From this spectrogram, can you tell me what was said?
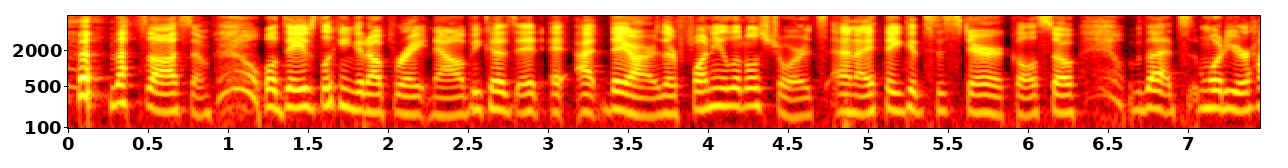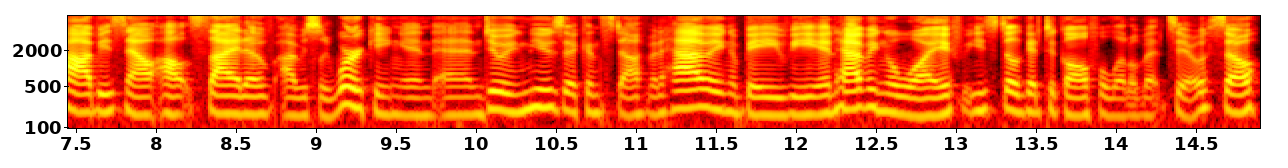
that's awesome. Well, Dave's looking it up right now because it, it, they are they're funny little shorts, and I think it's hysterical. So that's one of your hobbies now, outside of obviously working and and doing music and stuff, and having a baby and having a wife. You still get to golf a little bit too. So,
